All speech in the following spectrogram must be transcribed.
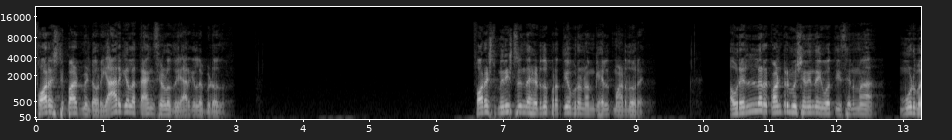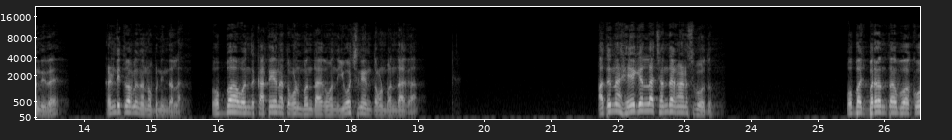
ಫಾರೆಸ್ಟ್ ಡಿಪಾರ್ಟ್ಮೆಂಟ್ ಅವ್ರು ಯಾರಿಗೆಲ್ಲ ಥ್ಯಾಂಕ್ಸ್ ಹೇಳೋದು, ಯಾರಿಗೆಲ್ಲ ಬಿಡೋದು? ಫಾರೆಸ್ಟ್ ಮಿನಿಸ್ಟ್ರಿಂದ ಹಿಡಿದು ಪ್ರತಿಯೊಬ್ಬರು ನಮ್ಗೆ ಹೆಲ್ಪ್ ಮಾಡಿದವ್ರೆ. ಅವರೆಲ್ಲರ ಕಾಂಟ್ರಿಬ್ಯೂಷನ್ ಇಂದ ಇವತ್ತು ಈ ಸಿನಿಮಾ ಮೂಡ್ ಬಂದಿದೆ. ಖಂಡಿತವಾಗ್ಲೂ ನಾನು ಒಬ್ಬನಿಂದಲ್ಲ. ಒಬ್ಬ ಒಂದು ಕಥೆಯನ್ನು ತಗೊಂಡು ಬಂದಾಗ, ಒಂದು ಯೋಚನೆಯನ್ನು ತಗೊಂಡು ಬಂದಾಗ, ಅದನ್ನ ಹೇಗೆಲ್ಲ ಚಂದ ಕಾಣಿಸ್ಬೋದು? ಒಬ್ಬ ಬರೋಂಥ ಒಬ್ಬ ಕೋ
